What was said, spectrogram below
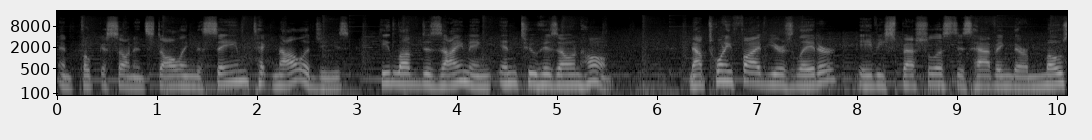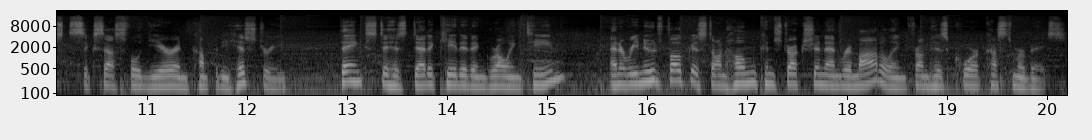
and focus on installing the same technologies he loved designing into his own home. Now, 25 years later, AV Specialist is having their most successful year in company history thanks to his dedicated and growing team and a renewed focus on home construction and remodeling from his core customer base.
